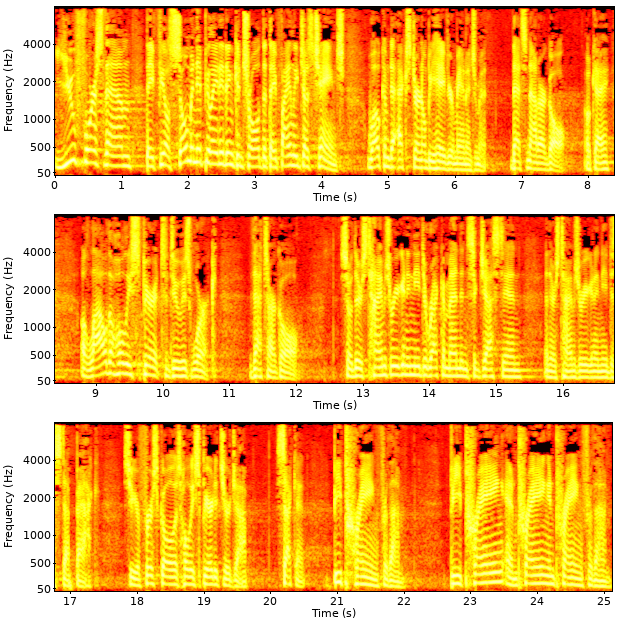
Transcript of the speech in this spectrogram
you force them, they feel so manipulated and controlled that they finally just change. Welcome to external behavior management. That's not our goal, okay? Allow the Holy Spirit to do His work. That's our goal. So there's times where you're going to need to recommend and suggest in, and there's times where you're going to need to step back. So your first goal is Holy Spirit, it's your job. Second, be praying for them. Be praying and praying and praying for them.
